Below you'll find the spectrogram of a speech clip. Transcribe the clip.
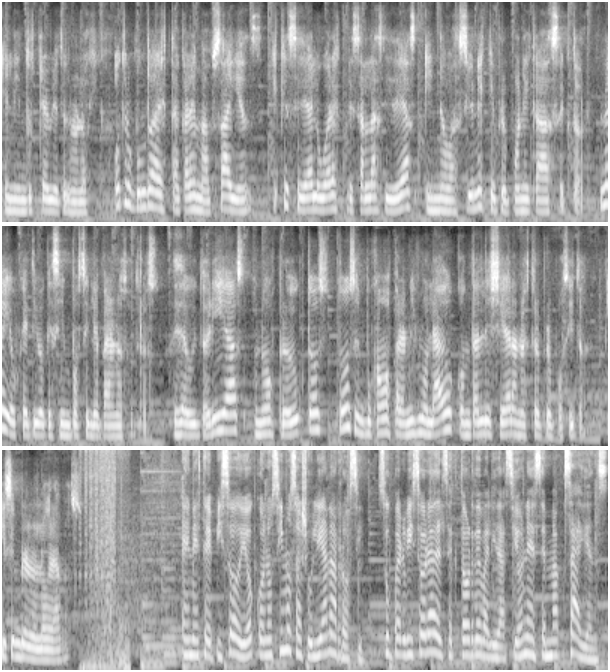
en la industria biotecnológica. Otro punto a destacar en Map Science es que se da lugar a expresar las ideas e innovaciones que propone cada sector. No hay objetivo que sea imposible para nosotros. Desde auditorías o nuevos productos, todos empujamos para el mismo lado con tal de llegar a nuestro propósito. Y siempre lo logramos. En este episodio conocimos a Juliana Rossi, supervisora del sector de validaciones en Max Science,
